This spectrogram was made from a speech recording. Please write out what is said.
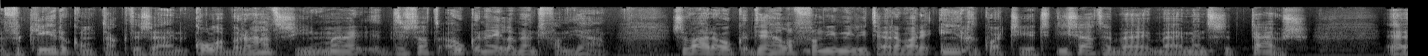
verkeerde contacten zijn, collaboratie. Maar er zat ook een element van, ja... Ze waren ook, de helft van die militairen waren ingekwartierd. Die zaten bij, bij mensen thuis. Uh,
